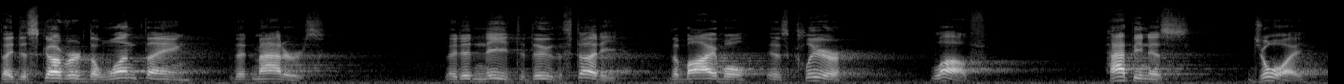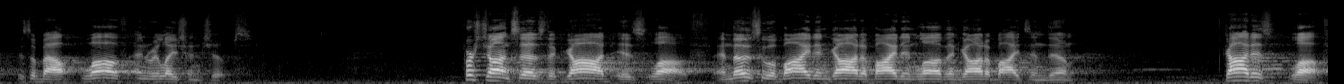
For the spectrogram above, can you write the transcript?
they discovered the one thing that matters. They didn't need to do the study. The Bible is clear love. Happiness, joy, is about love and relationships. First John says that God is love, and those who abide in God abide in love, and God abides in them. God is love.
